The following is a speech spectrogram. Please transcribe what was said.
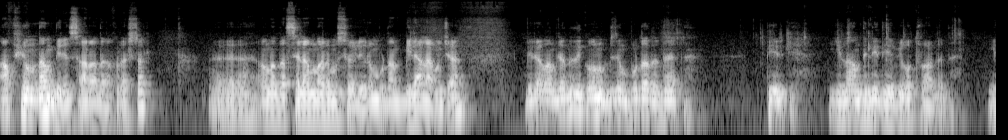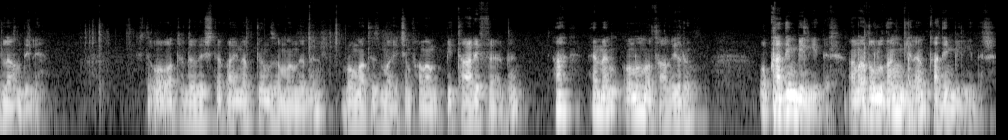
Afyon'dan birisi aradı arkadaşlar. Ee, ona da selamlarımı söylüyorum buradan Bilal amca. Bilal amca dedi ki oğlum bizim burada dedi bir yılan dili diye bir ot var dedi. Yılan dili. İşte o otu dedi işte kaynattığım zaman dedi romatizma için falan bir tarif verdi. Ha hemen onu not alıyorum. O kadim bilgidir. Anadolu'dan gelen kadim bilgidir.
